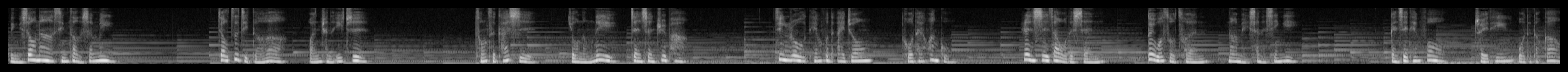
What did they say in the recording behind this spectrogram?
领受那新造的生命，叫自己得了完全的医治，从此开始有能力战胜惧怕，进入天父的爱中脱胎换骨，认识造我的神。对我所存那美善的心意，感谢天父垂听我的祷告，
